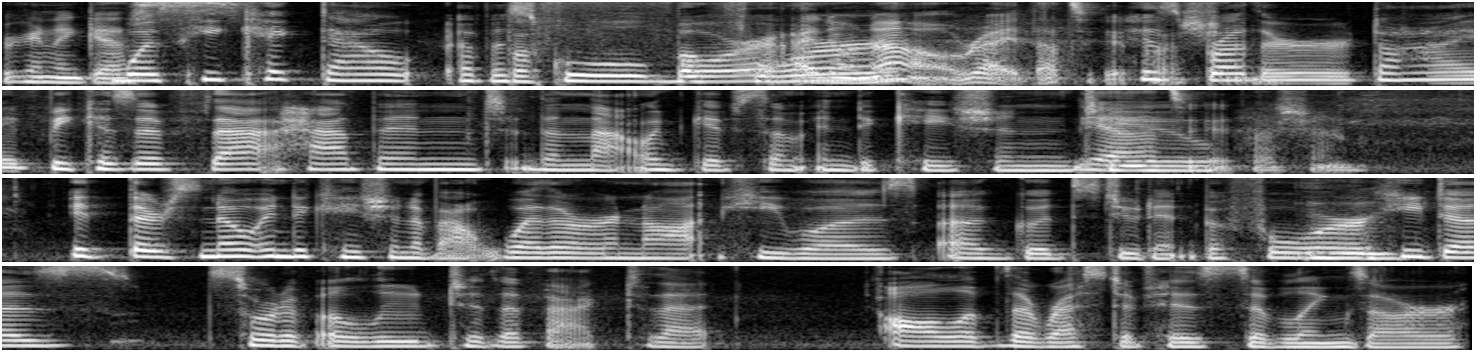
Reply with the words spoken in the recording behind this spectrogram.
We're going to guess. was he kicked out of a school before? I don't know. Right. That's a good His question. brother died because if that happened, then that would give some indication Yeah, to that's a good question. it, there's no indication about whether or not he was a good student before. Mm-hmm. He does sort of allude to the fact that all of the rest of his siblings are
